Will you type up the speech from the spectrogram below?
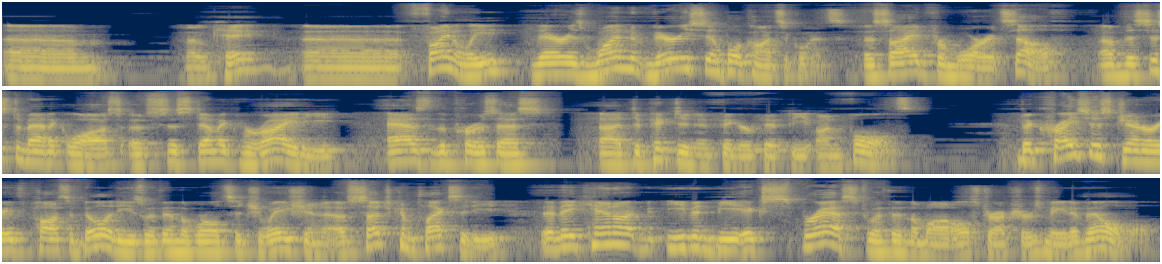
Um, okay. Uh, finally, there is one very simple consequence, aside from war itself, of the systematic loss of systemic variety as the process uh, depicted in Figure 50 unfolds. The crisis generates possibilities within the world situation of such complexity that they cannot even be expressed within the model structures made available.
